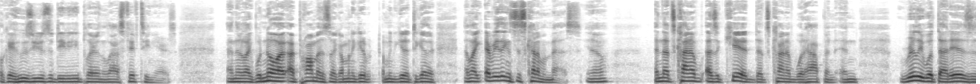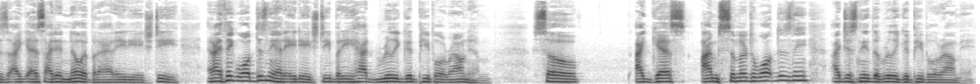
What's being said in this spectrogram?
okay, who's used a DVD player in the last 15 years? And they're like, well, no, I, I promise, like I'm gonna get it, I'm gonna get it together, and like everything's just kind of a mess, you know. And that's kind of as a kid, that's kind of what happened, and really what that is is I guess I didn't know it, but I had ADHD, and I think Walt Disney had ADHD, but he had really good people around him, so I guess I'm similar to Walt Disney. I just need the really good people around me.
